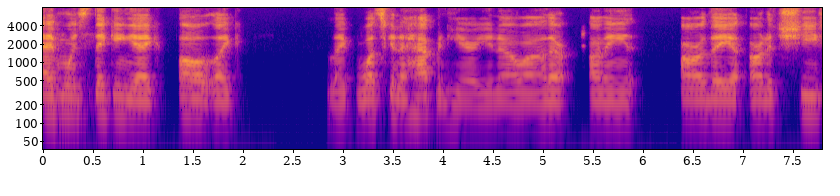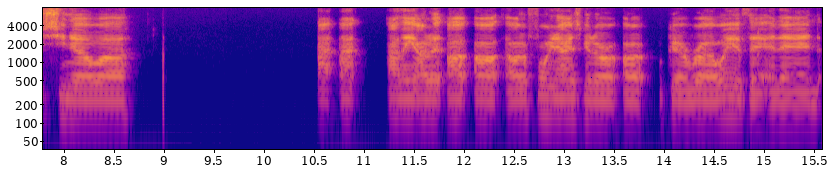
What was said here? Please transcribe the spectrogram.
Everyone's thinking like, oh, like like what's gonna happen here, you know? Uh they're I mean, are they are the Chiefs, you know, uh I I I mean, are the are, are, are the 49ers gonna are gonna run away with it and then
